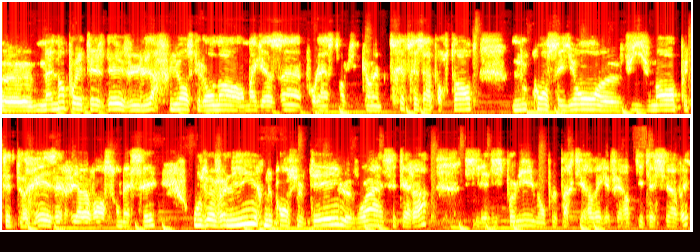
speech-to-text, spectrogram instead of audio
Euh, maintenant pour les tests D, vu l'affluence que l'on a en magasin pour l'instant qui est quand même très très importante, nous conseillons vivement peut-être de réserver à l'avance son essai ou de venir nous consulter, le voir, etc. Est disponible, on peut partir avec et faire un petit essai avec.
